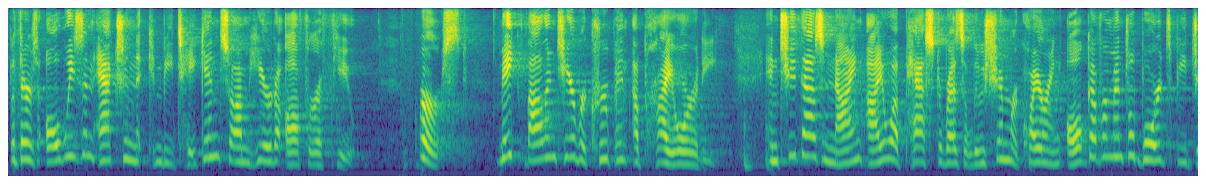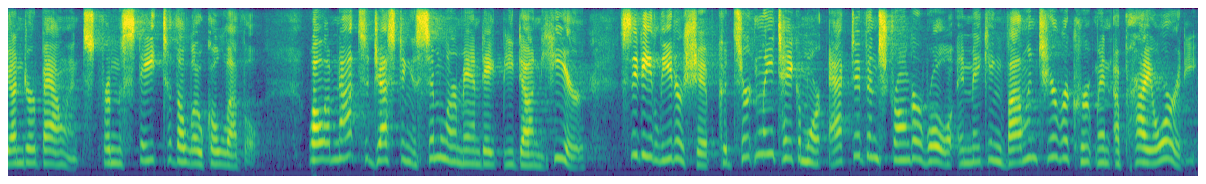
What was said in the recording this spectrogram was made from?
But there's always an action that can be taken, so I'm here to offer a few. First, make volunteer recruitment a priority. In 2009, Iowa passed a resolution requiring all governmental boards be gender balanced from the state to the local level. While I'm not suggesting a similar mandate be done here, city leadership could certainly take a more active and stronger role in making volunteer recruitment a priority.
